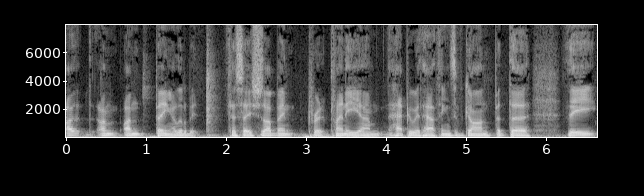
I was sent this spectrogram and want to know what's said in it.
I, I'm I'm being a little bit facetious. I've been pr- plenty um, happy with how things have gone, but the the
